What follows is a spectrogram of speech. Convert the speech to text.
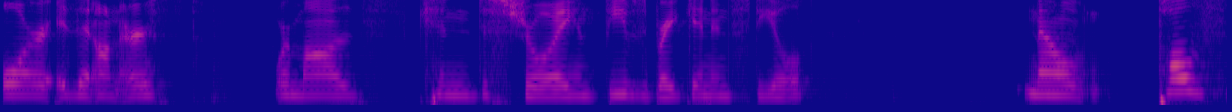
Or is it on earth where moths can destroy and thieves break in and steal? Now, Paul's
